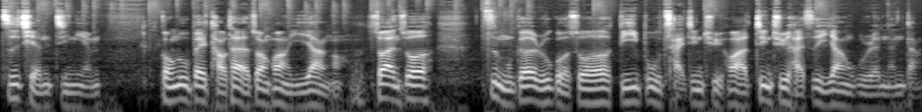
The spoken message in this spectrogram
之前几年公路被淘汰的状况一样哦。虽然说字母哥如果说第一步踩进去的话，禁区还是一样无人能挡。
